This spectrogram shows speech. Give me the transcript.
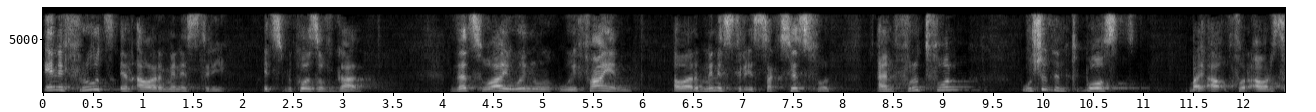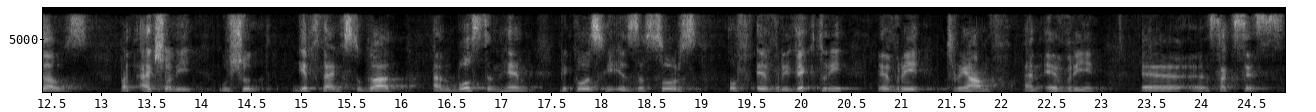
any fruits in our ministry, it's because of God. That's why when we find our ministry is successful and fruitful, we shouldn't boast by, for ourselves, but actually we should give thanks to God and boast in Him because He is the source of every victory, every triumph, and every uh, uh, success.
